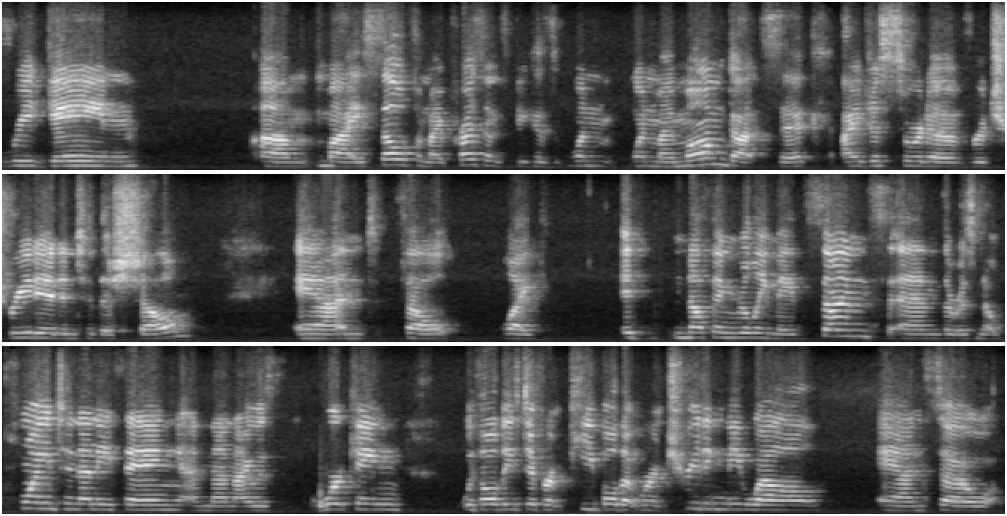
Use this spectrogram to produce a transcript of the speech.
regain um, myself and my presence because when when my mom got sick, I just sort of retreated into this shell and felt like it nothing really made sense and there was no point in anything. And then I was working with all these different people that weren't treating me well. And so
